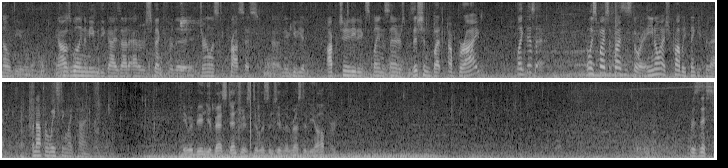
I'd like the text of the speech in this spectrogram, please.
no deal. You know, I was willing to meet with you guys out of, out of respect for the journalistic process. Uh, maybe give you an opportunity to explain the senator's position, but a bribe like this uh, only spicifies the story. And you know what? I should probably thank you for that, but not for wasting my time. It would be in your best interest to listen to the rest of the offer. What is this?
